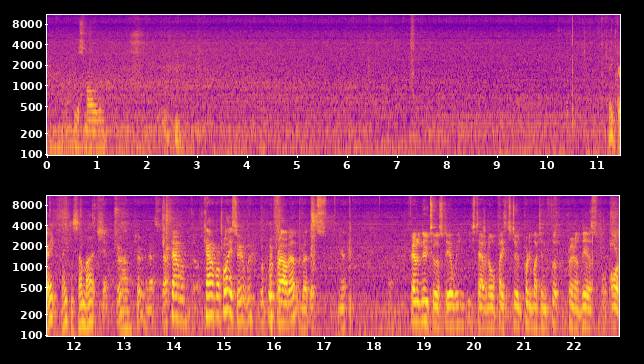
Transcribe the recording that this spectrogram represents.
a little smaller than. Okay, great. Thank you so much. Yeah, sure, Um, sure, and that's, that's kind of, kind of our place here, we're, we're, we're proud of it, but it's, you know, fairly new to us still, we used to have an old place that stood pretty much in the footprint of this, or part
